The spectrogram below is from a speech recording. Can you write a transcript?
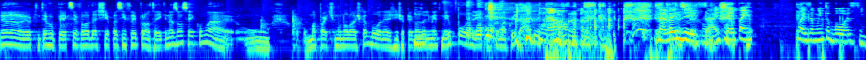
Não, não, eu que interrompi, é que você falou da xepa assim, falei, pronto, aí que nós vamos sair com uma, um- uma parte imunológica boa, né? A gente vai pegar uns alimentos meio podres aí, tem que tomar cuidado. Não. Nada disso. A xepa é coisa muito boa, assim.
